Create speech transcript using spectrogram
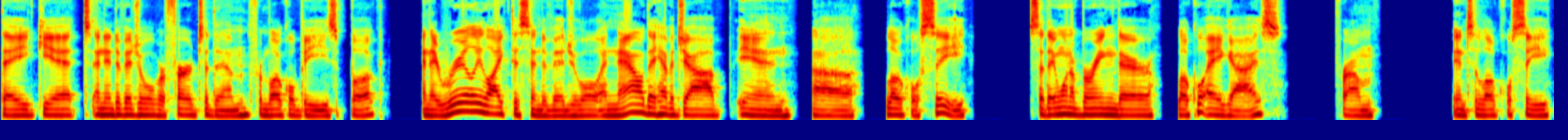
they get an individual referred to them from local B's book, and they really like this individual. And now they have a job in uh, local C. So they want to bring their local A guys from into local C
